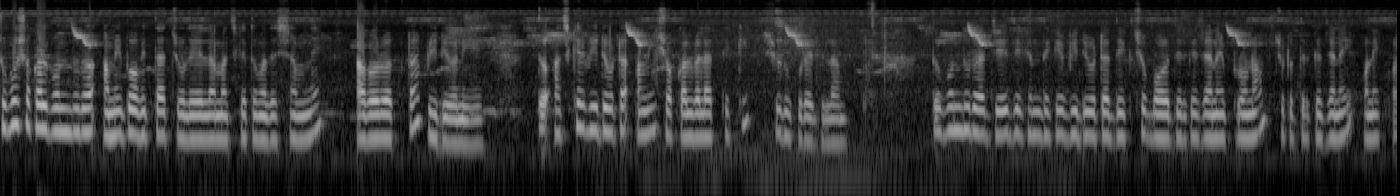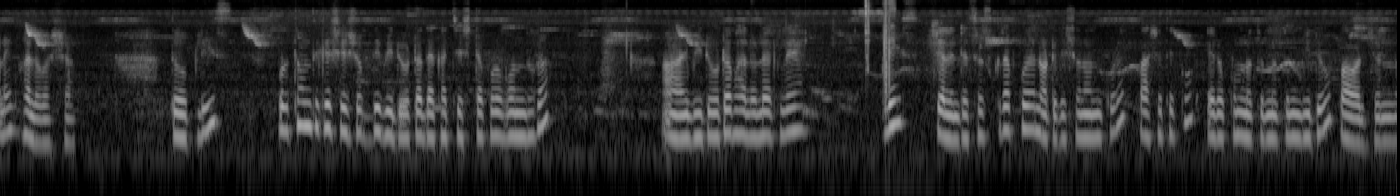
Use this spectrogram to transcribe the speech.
শুভ সকাল বন্ধুরা, আমি পবিত্রা চলে এলাম আজকে তোমাদের সামনে আবারও একটা ভিডিও নিয়ে। তো আজকের ভিডিওটা আমি সকালবেলার থেকে শুরু করে দিলাম। তো বন্ধুরা, যে যেখান থেকে ভিডিওটা দেখছ, বড়দেরকে জানাই প্রণাম, ছোটোদেরকে জানাই অনেক অনেক ভালোবাসা। তো প্লিজ প্রথম থেকে শেষ অবধি ভিডিওটা দেখার চেষ্টা করো বন্ধুরা। আর ভিডিওটা ভালো লাগলে প্লিজ চ্যানেলটা সাবস্ক্রাইব করে নোটিফিকেশন অন করে পাশে থেকো, এরকম নতুন নতুন ভিডিও পাওয়ার জন্য।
